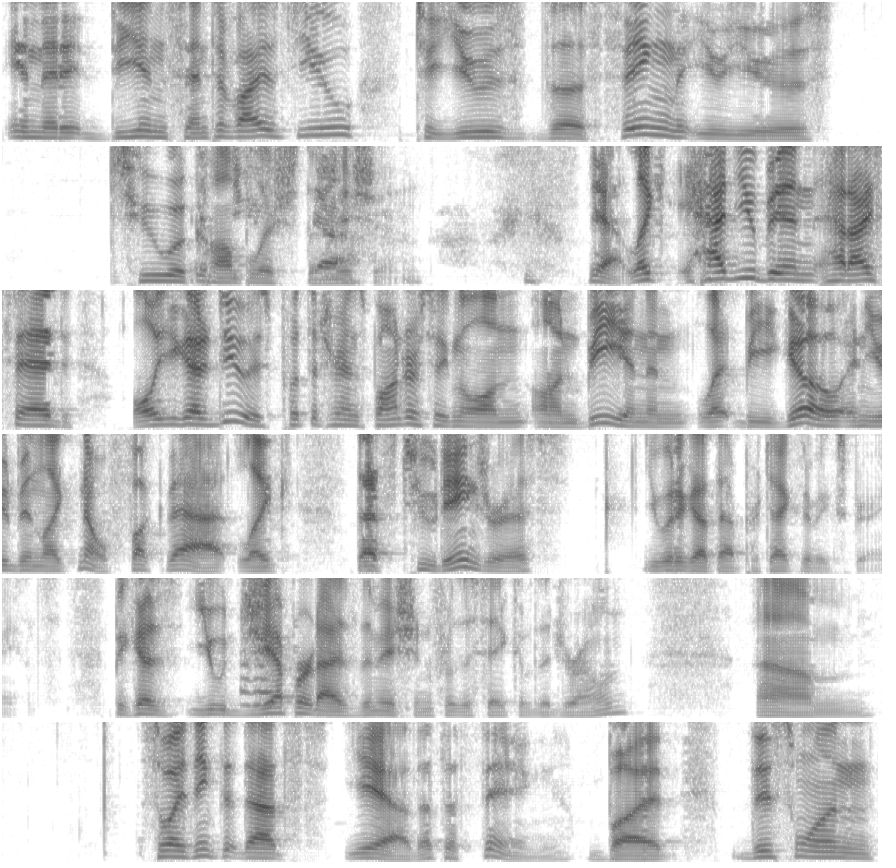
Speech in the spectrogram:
in that it de-incentivized you to use the thing that you use to accomplish the yeah. mission. Yeah, like had you been had I said all you got to do is put the transponder signal on on B and then let B go and you'd been like no, fuck that. Like that's too dangerous. You would have got that protective experience because you would jeopardize the mission for the sake of the drone. Um so I think that that's yeah, that's a thing, but this one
